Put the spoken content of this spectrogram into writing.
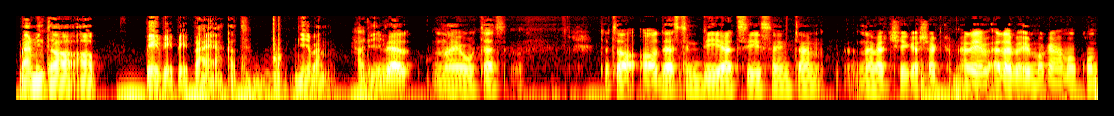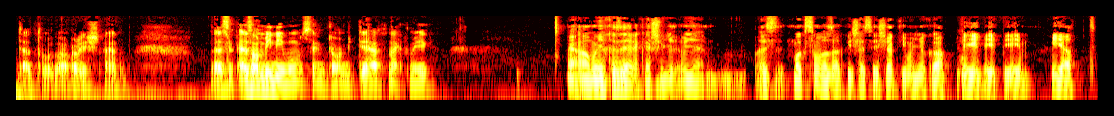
Mármint a, a PvP pályákat. Nyilván. Hát mindegyik. mivel, na jó, tehát, tehát a, a Destiny DLC szerintem nevetségesek eleve, eleve önmagában content oldalról is. Tehát ez, ez a minimum szerintem, amit tehetnek még. Ja, mondjuk az érdekes, hogy ugye ez maximum az a kisesszés, aki mondjuk a PvP miatt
